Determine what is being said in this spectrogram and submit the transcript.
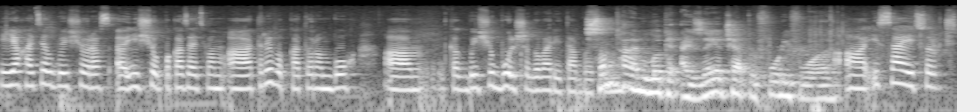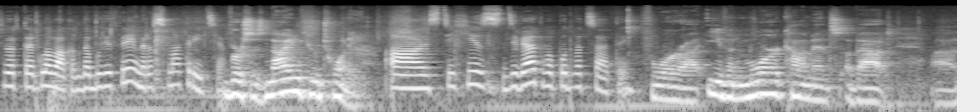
И я хотел бы еще раз, а, еще показать вам а, отрывок, в котором Бог а, как бы еще больше говорит об этом. Sometime look at Isaiah chapter 44, А, Исаии 44 глава, когда будет время, рассмотрите verses 9 through 20, а, стихи с 9 по 20. for uh, even more comments about uh,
